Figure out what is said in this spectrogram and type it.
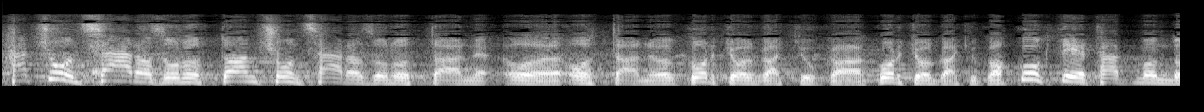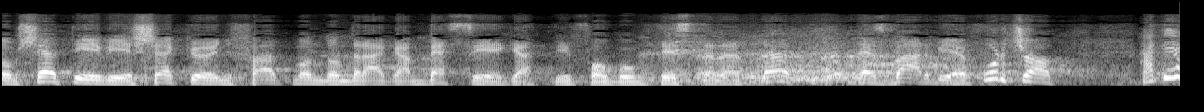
hát csont szárazon ottan, csont szárazon ottan, ottan kortyolgatjuk, a, kortyolgatjuk a koktélt, hát mondom, se tévé, se könyv, hát mondom, drágám, beszélgetni fogunk tisztelettel. Ez bármilyen furcsa. Hát én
